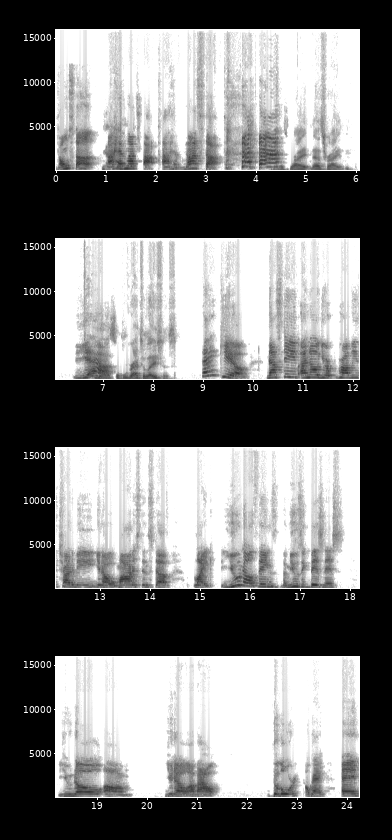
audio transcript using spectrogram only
Don't stop. I have not stopped. I have not stopped. That's right. That's right. yeah. Yeah. So congratulations. Thank you. Now, Steve, I know you're probably trying to be, you know, modest and stuff. Like you know things, the music business, you know, um, you know about the Lord, okay, and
